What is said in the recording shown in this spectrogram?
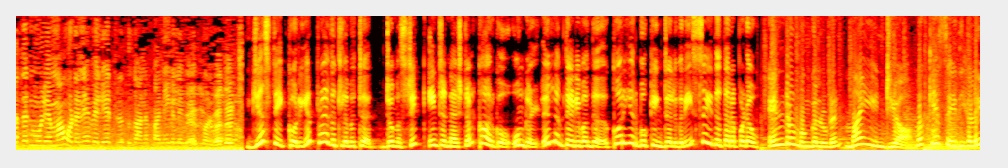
அதன் மூலியமா உடனே வெளியேற்றதுக்கான பணிகளை மேற்கொள்ளும் ST courier private limited domestic international cargo உங்கள் இல்லம் தேடி வந்து கொரியர் புக்கிங் டெலிவரி செய்து தரப்படும். என்றும் உங்களுடன் மை இந்தியா முக்கிய செய்திகளை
